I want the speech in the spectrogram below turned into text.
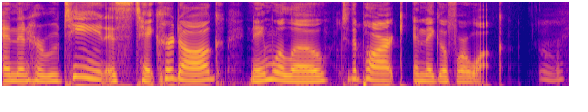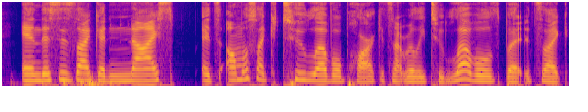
And then her routine is take her dog named Willow to the park and they go for a walk. Oh. And this is like a nice, it's almost like two level park. It's not really two levels, but it's like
